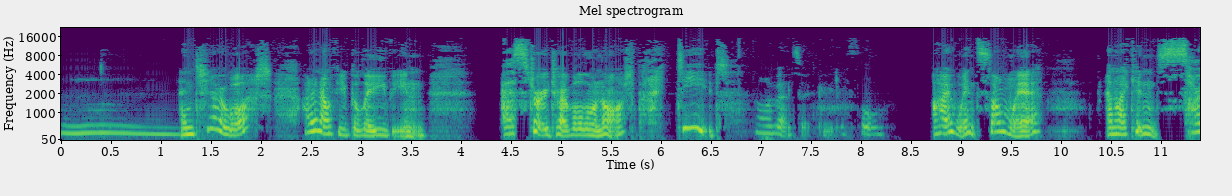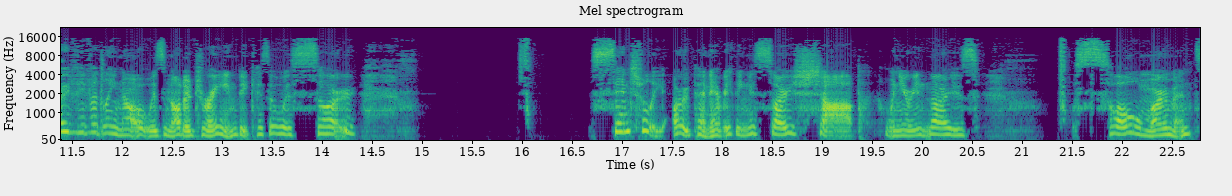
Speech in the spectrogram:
Mm. And do you know what? I don't know if you believe in astro travel or not, but I did. Oh, that's so beautiful. I went somewhere and I can so vividly know it was not a dream because it was so centrally open. Everything is so sharp when you're in those soul moments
